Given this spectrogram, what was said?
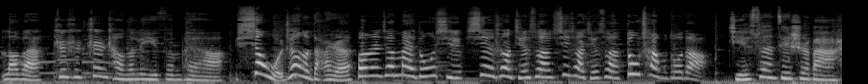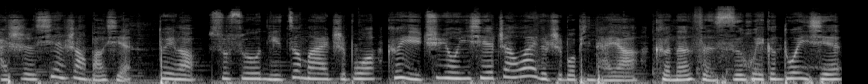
老板，这是正常的利益分配啊。像我这样的达人，帮人家卖东西，线上结算、线下结算都差不多的。结算这事儿吧，还是线上保险。对了，苏苏，你这么爱直播，可以去用一些站外的直播平台呀，可能粉丝会更多一些。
